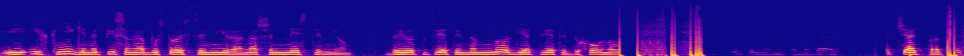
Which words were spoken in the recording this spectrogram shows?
И их книги написаны об устройстве мира, о нашем месте в нем, дают ответы на многие ответы духовного. Действительно, они помогают начать процесс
